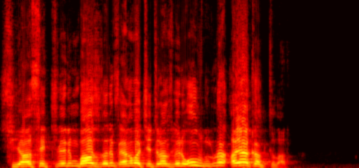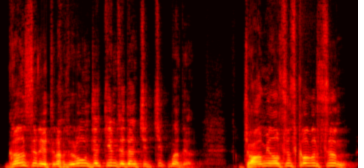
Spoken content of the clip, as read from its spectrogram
siyasetçilerin bazıları Fenerbahçe transferi olduğunda ayağa kalktılar. Galatasaray'a transfer olunca kimseden çıt çıkmadı. Camiasız kalırsın.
